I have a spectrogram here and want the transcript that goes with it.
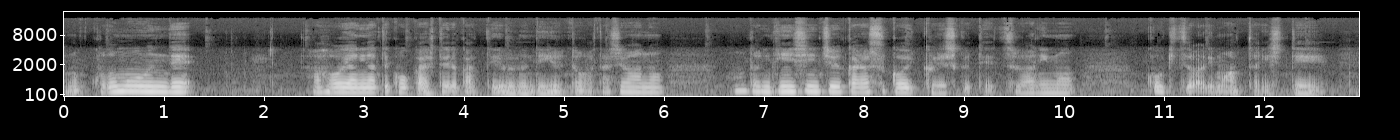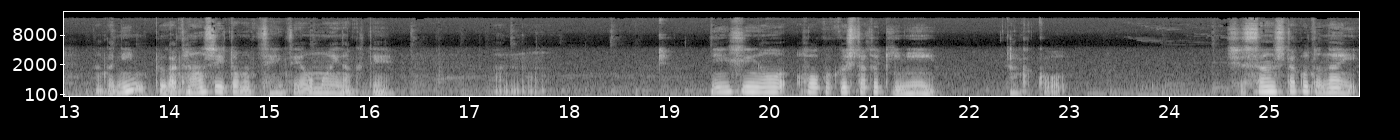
その子供を産んで母親になって後悔してるかっていう部分で言うと、私はあの、本当に妊娠中からすごい苦しくて、つわりも、後期つわりもあったりして、なんか妊婦が楽しいとも全然思えなくて、あの、妊娠を報告した時に、なんかこう、出産したことない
